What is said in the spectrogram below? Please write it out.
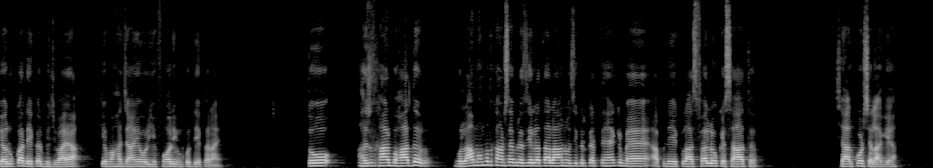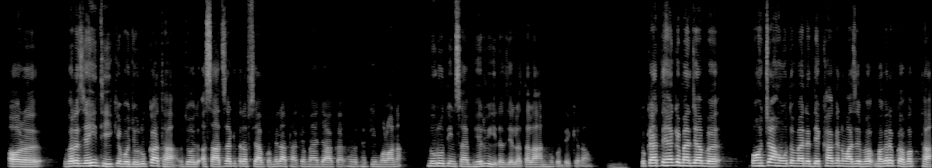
या रुका देकर भिजवाया कि वहाँ जाएँ और ये फ़ौरी उनको देकर आएँ। तो हज़रत ख़ान बहादुर ग़ुलाम मोहम्मद ख़ान साहब रज़ी अल्लाह ताला ज़िक्र करते हैं कि मैं अपने क्लास फ़ेलो के साथ सियालकोट चला गया और गरज़ यही थी कि वो जो रुका था जो इस की तरफ़ से आपको मिला था कि मैं जाकर हज़रत हकीम मौलाना नूरुद्दीन साहब भेरवी रज़ी अल्लाह ताला को दे कर आऊँ तो कहते हैं कि मैं जब पहुँचा हूँ तो मैंने देखा कि नमाज़ मगरब का वक्त था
